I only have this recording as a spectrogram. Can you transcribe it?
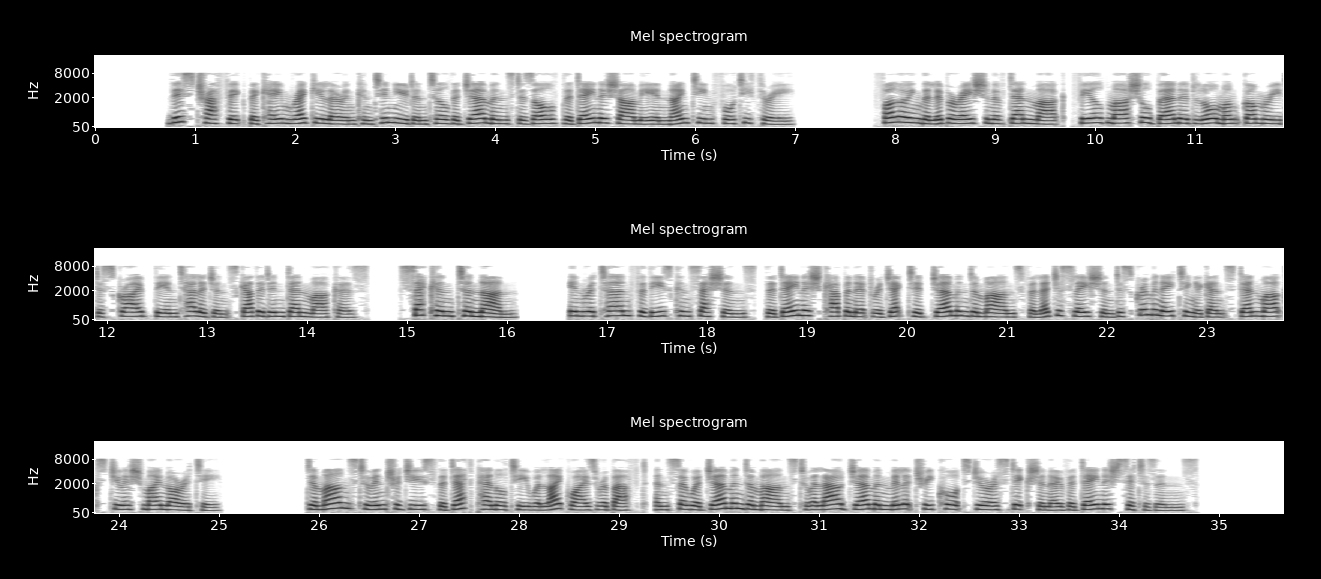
This traffic became regular and continued until the Germans dissolved the Danish army in 1943. Following the liberation of Denmark, Field Marshal Bernard Law Montgomery described the intelligence gathered in Denmark as second to none. In return for these concessions, the Danish cabinet rejected German demands for legislation discriminating against Denmark's Jewish minority. Demands to introduce the death penalty were likewise rebuffed, and so were German demands to allow German military courts jurisdiction over Danish citizens.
